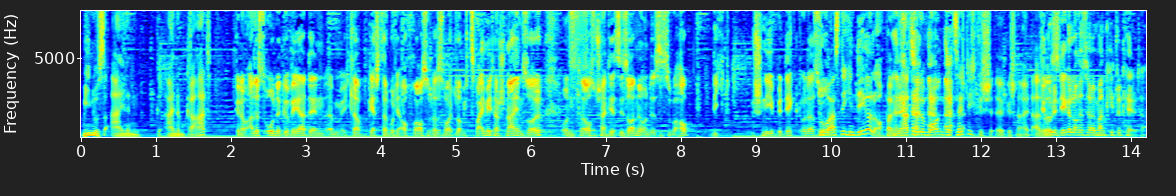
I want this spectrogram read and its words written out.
minus einen, einem Grad. Genau, alles ohne Gewehr, denn ähm, ich glaube, gestern wurde ja auch vorausgesagt, dass es heute, glaube ich, zwei Meter schneien soll und draußen scheint jetzt die Sonne und es ist überhaupt nicht schneebedeckt oder so. Du warst nicht in Degerloch. Bei mir hat es heute Morgen tatsächlich gesch äh, geschneit. Also ja gut, in Degerloch ist ja immer ein Kittel kälter.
